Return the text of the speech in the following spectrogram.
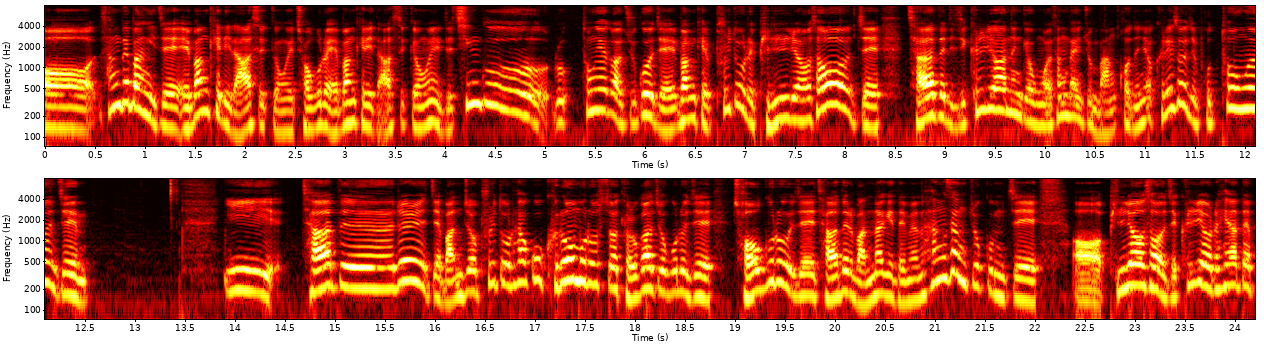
어, 상대방이 이제 에반켈이 나왔을 경우에, 적으로 에반켈이 나왔을 경우에, 이제 친구로 통해가지고, 이제 에반켈 풀도를 빌려서, 이제 자아들이 이제 클리어하는 경우가 상당히 좀 많거든요. 그래서 이제 보통은 이제, 이 자아들을 이제 먼저 풀도를 하고 그럼으로써 결과적으로 이제 적으로 이제 자아들을 만나게 되면 항상 조금 이제 어 빌려서 이제 클리어를 해야 돼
